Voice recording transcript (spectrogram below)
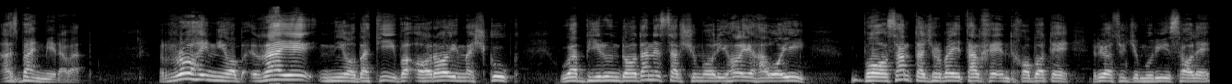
از بین می رود راه نیاب... رای نیابتی و آرای مشکوک و بیرون دادن سرشماری های هوایی باز هم تجربه تلخ انتخابات ریاست جمهوری سال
